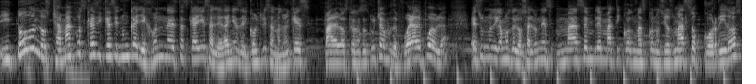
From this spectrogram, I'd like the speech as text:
Y todos los chamacos casi casi en un callejón en estas calles aledañas del country San Manuel que es para los que nos escuchan de fuera de Puebla, es uno, digamos, de los salones más emblemáticos, más conocidos, más socorridos.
